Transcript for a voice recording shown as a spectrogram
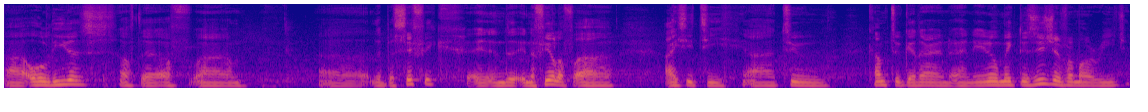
all leaders of the of um, uh, the Pacific in the in the field of uh, ICT uh, to come together and, and you know make decisions from our region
